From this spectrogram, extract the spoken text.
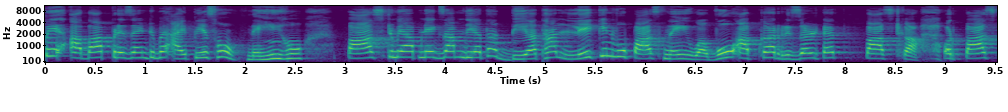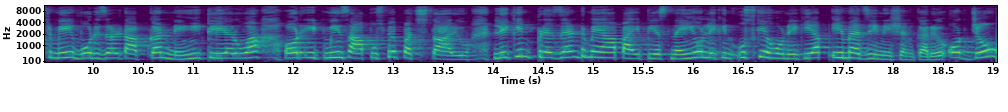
पे अब आप प्रेजेंट में आईपीएस हो? नहीं हो। पास्ट में आपने एग्ज़ाम दिया था? दिया था, लेकिन वो पास नहीं हुआ। वो आपका रिज़ल्ट है पास्ट का। और पास्ट में वो रिज़ल्ट आपका नहीं क्लियर हुआ और इट मीन्स आप उस पर पछता रहे हो। लेकिन प्रेजेंट में आप आईपीएस नहीं हो, लेकिन उसके होने की आप इमेजिनेशन कर रहे हो। और जो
